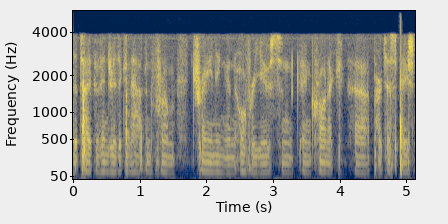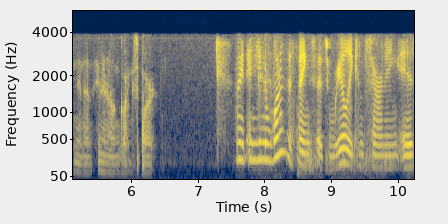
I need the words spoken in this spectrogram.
the type of injury that can happen from training and overuse and, and chronic uh, participation in, a, in an ongoing sport. Right, and you know one of the things that's really concerning is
